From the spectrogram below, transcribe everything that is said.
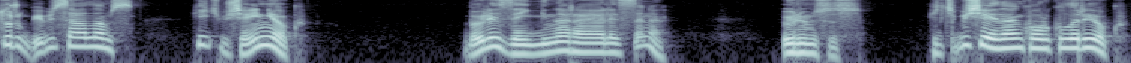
durup gibi sağlamsın. Hiçbir şeyin yok. Böyle zenginler hayal etsene. Ölümsüz. Hiçbir şeyden korkuları yok.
